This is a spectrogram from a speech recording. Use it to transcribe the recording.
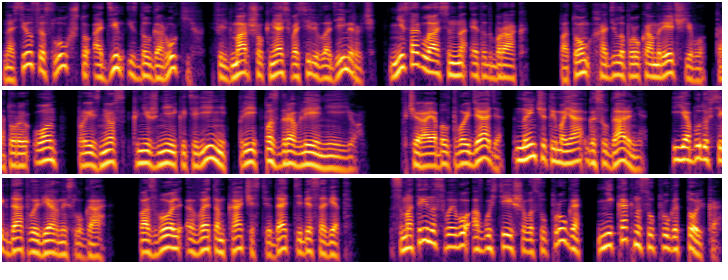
Носился слух, что один из Долгоруких фельдмаршал князь Василий Владимирович не согласен на этот брак. Потом ходила по рукам речь его, которую он произнес княжне Екатерине при поздравлении ее. «Вчера я был твой дядя, нынче ты моя государыня, и я буду всегда твой верный слуга. Позволь в этом качестве дать тебе совет. Смотри на своего августейшего супруга не как на супруга только,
